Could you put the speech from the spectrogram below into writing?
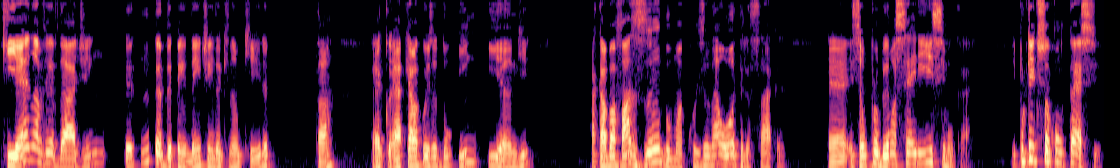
que é, na verdade, interdependente, ainda que não queira, tá? É, é aquela coisa do yin e yang, acaba vazando uma coisa na outra, saca? É, esse é um problema seríssimo, cara. E por que isso acontece?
